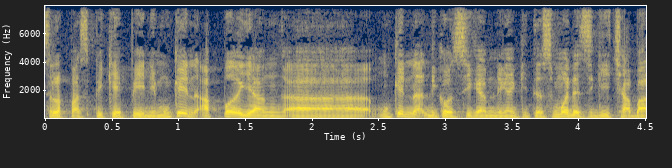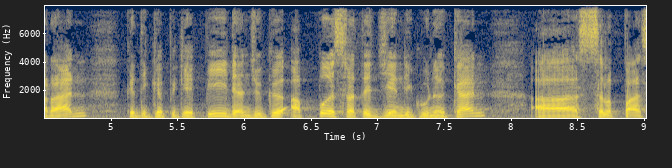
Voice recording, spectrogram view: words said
selepas PKP ini. Mungkin apa yang uh, mungkin nak dikongsikan dengan kita semua dari segi cabaran ketika ketika PKP dan juga apa strategi yang digunakan uh, selepas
